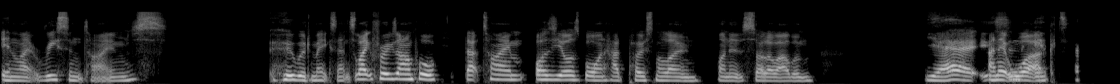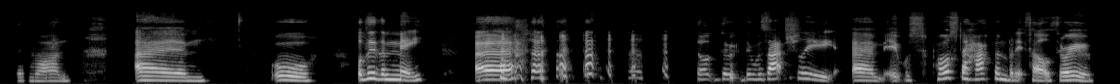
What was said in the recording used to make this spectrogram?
in like recent times, who would make sense? Like for example, that time Ozzy Osbourne had Post Malone on his solo album Yeah. and it an worked. one. Um oh, other than me. Uh so there, there was actually um it was supposed to happen but it fell through.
